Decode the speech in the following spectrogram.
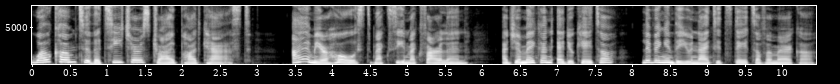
Welcome to the Teachers Tribe podcast. I am your host, Maxine McFarlane, a Jamaican educator living in the United States of America,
